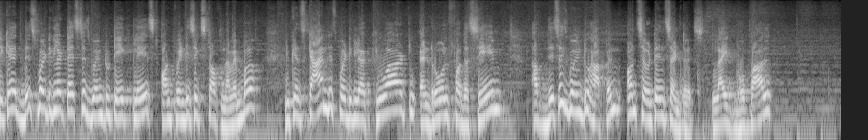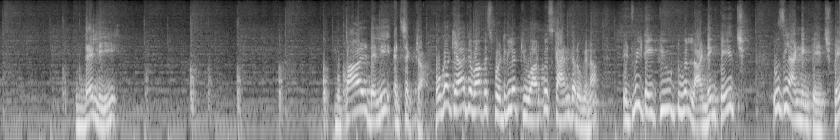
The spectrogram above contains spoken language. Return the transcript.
Okay, this particular test is going to take place on 26th of November. You can scan this particular QR to enroll for the same. Uh, this is going to happen on certain centers like Bhopal, Delhi, Bhopal, Delhi etcetera होगा क्या जब आप इस पर्टिकुलर क्यूआर को स्कैन करोगे ना? It will take you to a landing page उस लैंडिंग पेज पे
